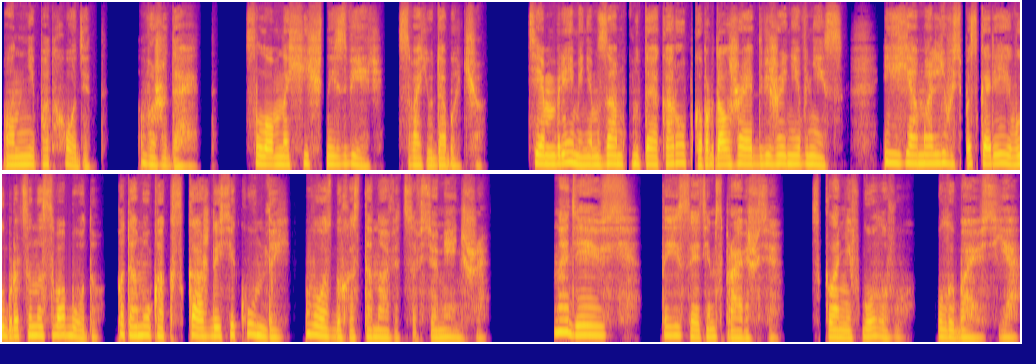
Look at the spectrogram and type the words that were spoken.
Он не подходит, выжидает, словно хищный зверь, свою добычу. Тем временем замкнутая коробка продолжает движение вниз, и я молюсь поскорее выбраться на свободу, потому как с каждой секундой воздуха становится все меньше. «Надеюсь, ты с этим справишься», — склонив голову, улыбаюсь я.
